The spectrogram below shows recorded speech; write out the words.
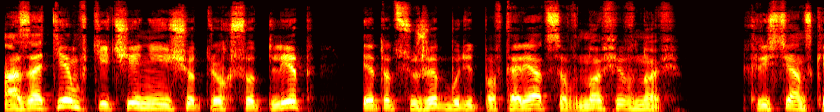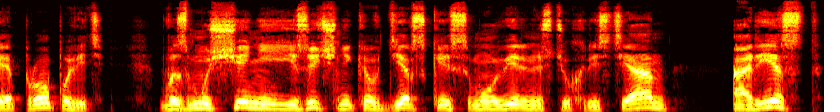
А затем в течение еще трехсот лет этот сюжет будет повторяться вновь и вновь. Христианская проповедь, возмущение язычников дерзкой самоуверенностью христиан, арест,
